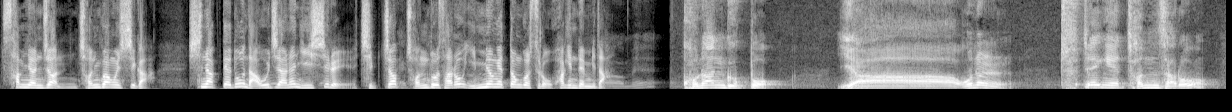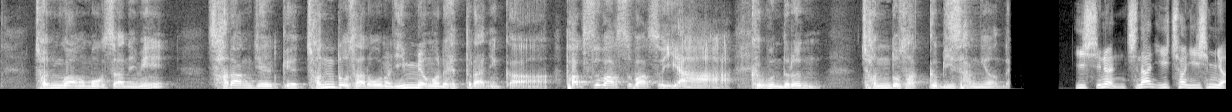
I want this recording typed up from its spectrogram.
3년 전 전광훈 씨가 신학 때도 나오지 않은 이 씨를 직접 전도사로 임명했던 것으로 확인됩니다. 고난 극복. 야 오늘 투쟁의 전사로 전광 목사님이 사랑제일교회 전도사로 오늘 임명을 했더라니까. 박수 박수 박수. 야 그분들은 전도사급 이상이요. 이 씨는 지난 2020년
